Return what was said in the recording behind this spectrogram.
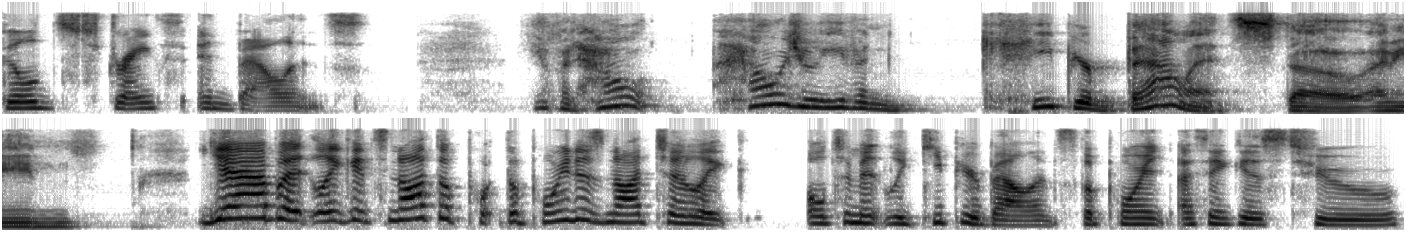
build strength and balance. Yeah, but how how would you even keep your balance though? I mean, Yeah, but like it's not the po- the point is not to like ultimately keep your balance. The point I think is to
